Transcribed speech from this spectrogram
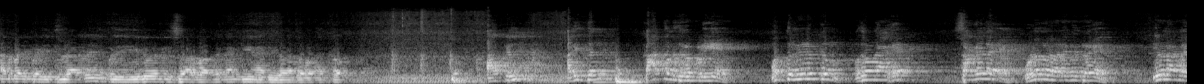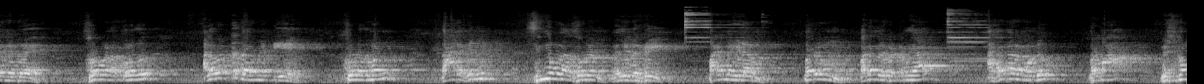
அன்பளிப்பளித்துள்ளார்கள் இப்படி இருவரின் சார்பாக நன்றி நன்றி வாழ்ந்த வணக்கம். ஆக்கள் அடித்தல் காத்தல் மொத்த மொத்தம் உதவனாக சகல உலகம் நடக்கின்ற இரண்டாம் நடக்கின்ற சோபன தொழுது அளவற்ற தலைமையிட்டிய சூழதமன் தாரகன் சிங்கமலாசூரன் வெளியிடர்கள் பழமையிடம் வரும் வரங்கள் பெற்றமையார். அகங்காரம் கொண்டு பிரமா விஷ்ணு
